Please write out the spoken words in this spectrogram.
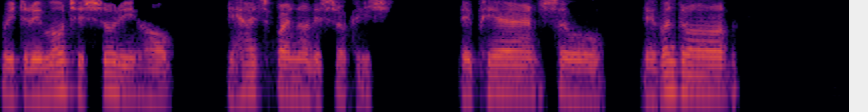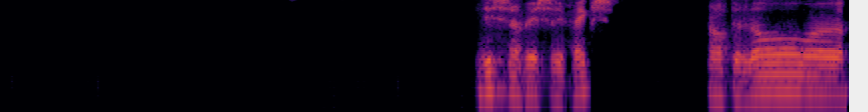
with remote history of behind spinal dysraphism. Appear so a ventral dystrophy effects of the lower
